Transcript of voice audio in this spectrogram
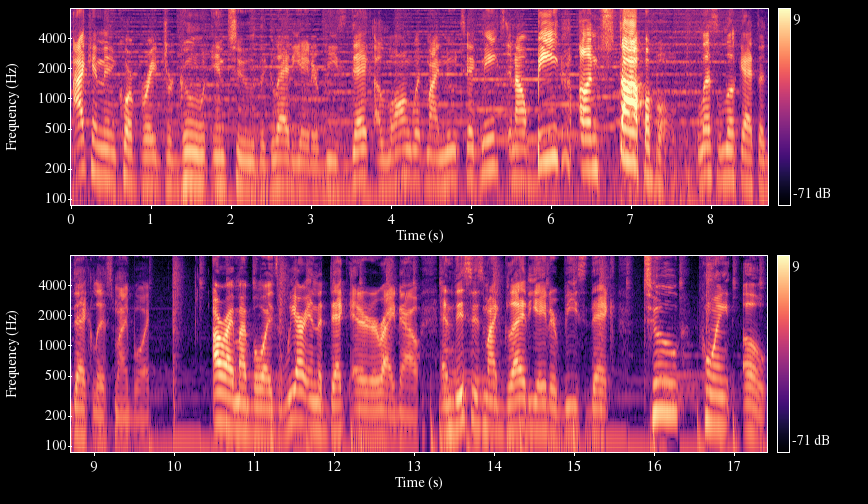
I can incorporate Dragoon into the Gladiator Beast deck along with my new techniques and I'll be unstoppable. Let's look at the deck list, my boy. All right, my boys, we are in the deck editor right now, and this is my Gladiator Beast deck 2.0.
